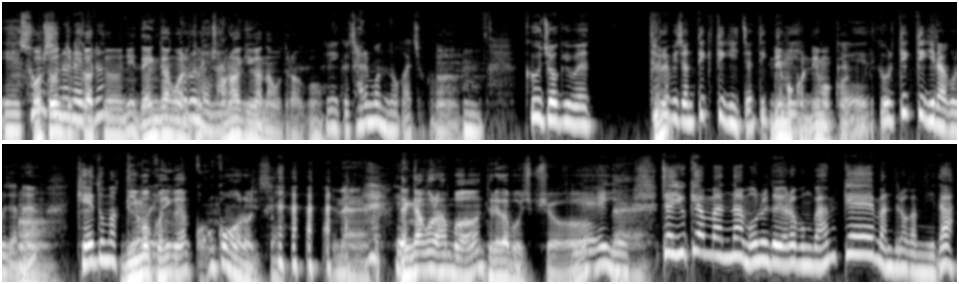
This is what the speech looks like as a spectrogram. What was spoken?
예, 숨 어떤 쉬는 집 애들은 갔더니 냉장고 내놔. 전화기가 나오더라고. 그러니까 잘못 넣어가지고. 어. 음. 그 저기 왜 텔레비전 띡띡이 있잖아. 띡띡이. 리모컨, 리모컨. 그, 그 우리 띡띡이라고 그러잖아요. 어. 걔도 막 리모컨이 그냥 꽁꽁 얼어 있어. 네. 냉장고를 한번 들여다 보십시오. 예, 예. 네. 자, 유쾌한 만남 오늘도 여러분과 함께 만들어 갑니다.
